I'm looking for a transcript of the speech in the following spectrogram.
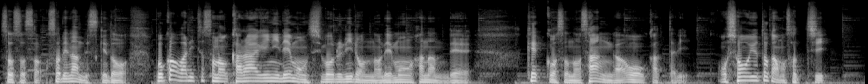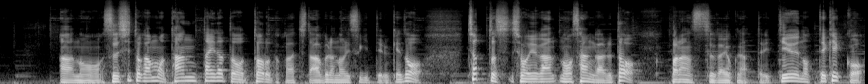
そうそうそう。それなんですけど、僕は割とその唐揚げにレモン絞る理論のレモン派なんで、結構その酸が多かったり、お醤油とかもそっち。あの、寿司とかも単体だとトロとかちょっと油乗りすぎてるけど、ちょっと醤油がの酸があるとバランスが良くなったりっていうのって結構、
